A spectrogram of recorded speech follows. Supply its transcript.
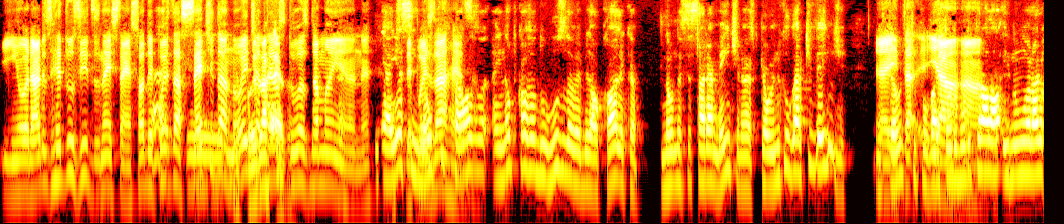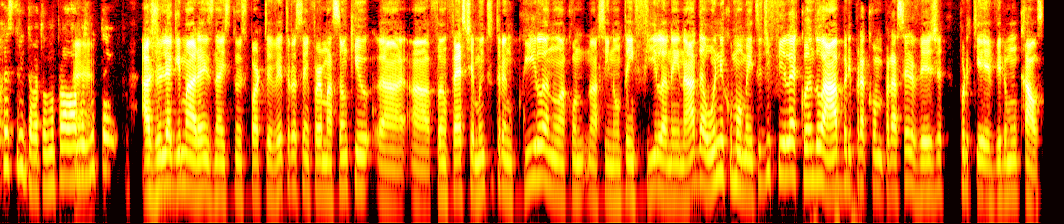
E em horários reduzidos, né, Stein? É só depois é, das sete da noite até as duas da manhã, né? E aí, assim, depois não, por causa, e não por causa do uso da bebida alcoólica, não necessariamente, né? Porque é o único lugar que vende. É, então, tá, tipo, vai todo mundo a, para lá, e num horário restrito, vai todo mundo para lá é, ao mesmo tempo. A Júlia Guimarães, né, no Sport TV, trouxe a informação que a, a FanFest é muito tranquila, não, assim, não tem fila nem nada. O único momento de fila é quando abre para comprar cerveja, porque vira um caos.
